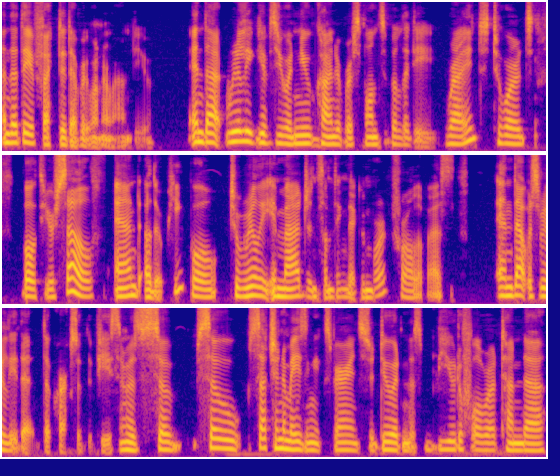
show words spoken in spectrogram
and that they affected everyone around you. And that really gives you a new kind of responsibility, right? Towards both yourself and other people to really imagine something that can work for all of us. And that was really the, the crux of the piece. And it was so, so, such an amazing experience to do it in this beautiful rotunda.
